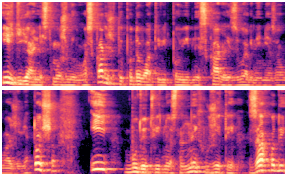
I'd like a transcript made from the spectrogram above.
Їх діяльність можливо оскаржити, подавати відповідні скарги, звернення, зауваження тощо. І будуть відносно них вжити заходи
